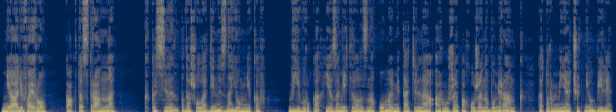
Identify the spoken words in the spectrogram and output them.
«Не Алиф Айро, как-то странно». К Кассиэн подошел один из наемников. В его руках я заметила знакомое метательное оружие, похожее на бумеранг, которым меня чуть не убили.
